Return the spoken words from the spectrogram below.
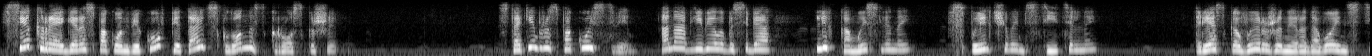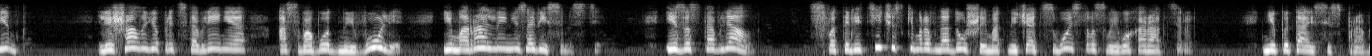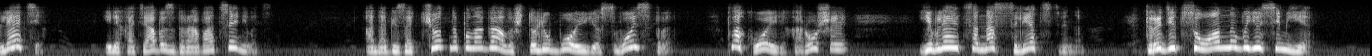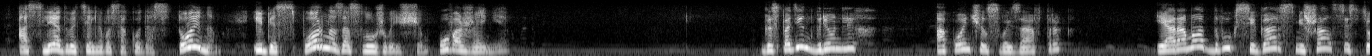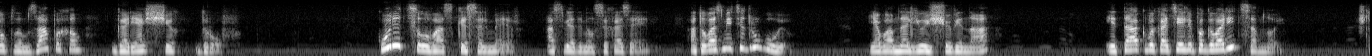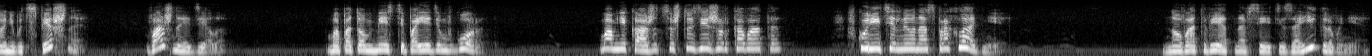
Все крегеры спокон веков питают склонность к роскоши». С таким же спокойствием она объявила бы себя легкомысленной, вспыльчивой, мстительной. Резко выраженный родовой инстинкт лишал ее представления о свободной воле и моральной независимости и заставлял с фаталитическим равнодушием отмечать свойства своего характера, не пытаясь исправлять их или хотя бы здраво оценивать. Она безотчетно полагала, что любое ее свойство, плохое или хорошее, является наследственным, традиционным в ее семье, а следовательно высокодостойным и бесспорно заслуживающим уважения. Господин Грюнлих окончил свой завтрак, и аромат двух сигар смешался с теплым запахом горящих дров. «Курица у вас, Кессельмейр?» — осведомился хозяин. «А то возьмите другую. Я вам налью еще вина. Итак, вы хотели поговорить со мной? Что-нибудь спешное? Важное дело? Мы потом вместе поедем в город. Вам не кажется, что здесь жарковато? В курительной у нас прохладнее». Но в ответ на все эти заигрывания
